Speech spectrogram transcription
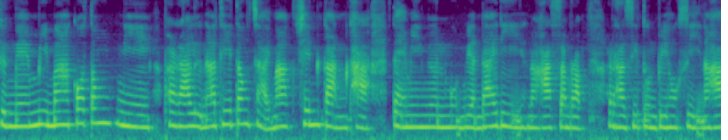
ถึงแม้มีมากก็ต้องมีภาระหรือหน้าที่ต้องจ่ายมากเช่นกันค่ะ แต่มีเงินหมุนเวียนได้ดีนะคะสำหรับราศีตุลปี 64 นะคะ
